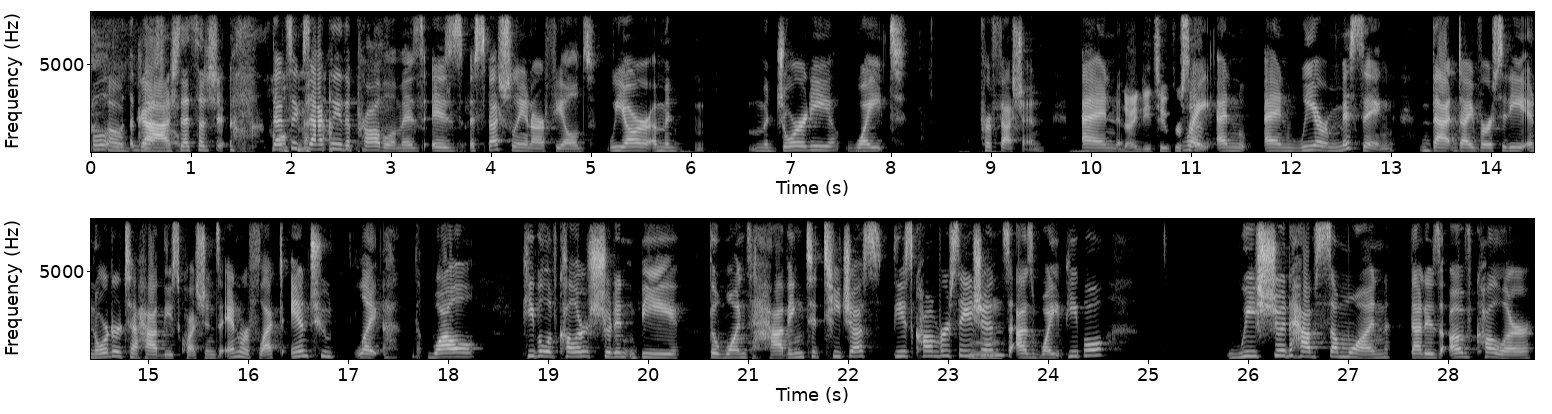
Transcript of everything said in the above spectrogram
well, oh gosh, that's, that's such. that's exactly the problem. Is is especially in our field, we are a majority white profession. and 92%. right and and we are missing that diversity in order to have these questions and reflect and to like while people of color shouldn't be the ones having to teach us these conversations mm. as white people we should have someone that is of color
